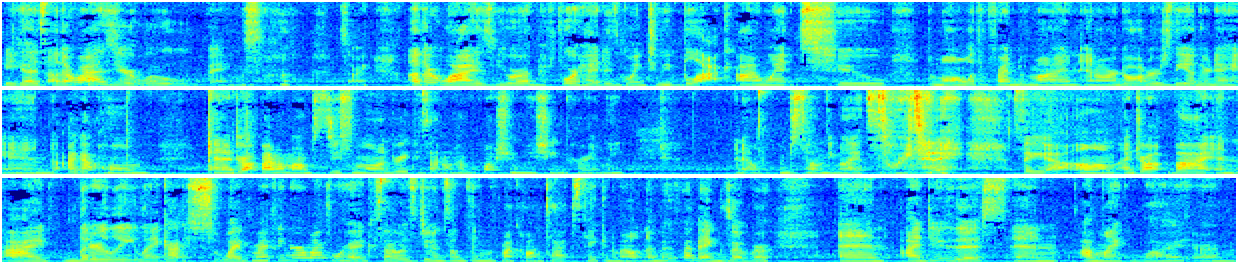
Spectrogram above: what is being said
Because otherwise your, whoa, bangs. Sorry. Otherwise your forehead is going to be black. I went to the mall with a friend of mine and our daughters the other day and I got home and I dropped by my mom's to do some laundry because I don't have a washing machine currently. I know, I'm just telling you my story today. So yeah, um, I dropped by and I literally, like, I swiped my finger on my forehead because I was doing something with my contacts, taking them out, and I moved my bangs over. And I do this, and I'm like, why? Um,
